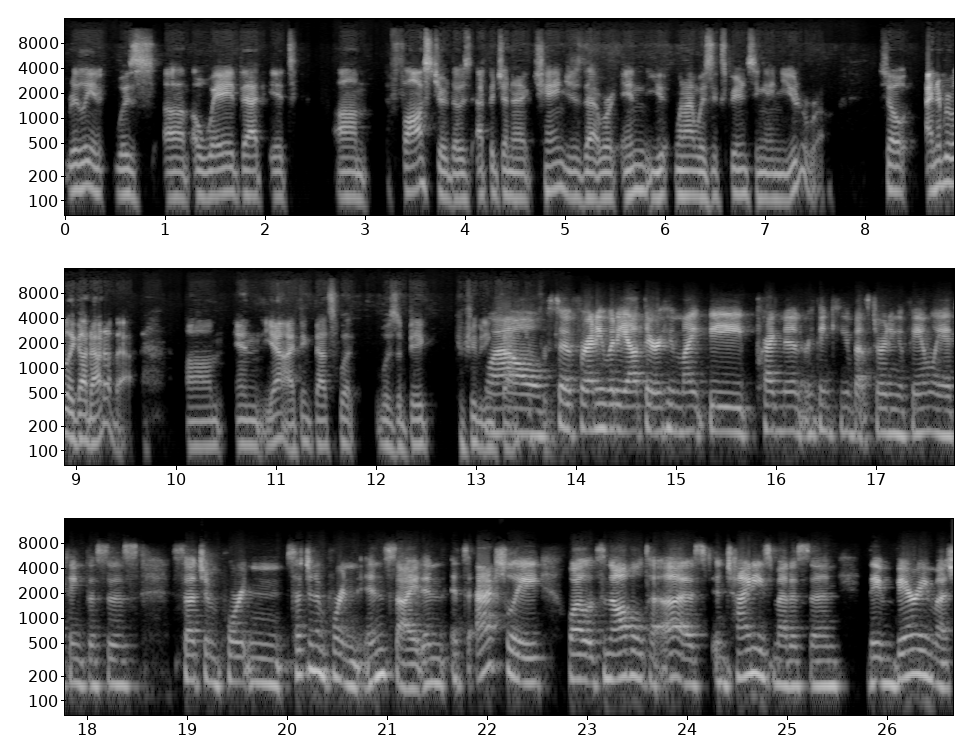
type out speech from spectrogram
really was um, a way that it um, fostered those epigenetic changes that were in when I was experiencing in utero. So I never really got out of that. Um, and yeah, I think that's what was a big contributing wow. factor. For so for anybody out there who might be pregnant or thinking about starting a family, I think this is such important such an important insight and it's actually while it's novel to us in Chinese medicine, they very much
